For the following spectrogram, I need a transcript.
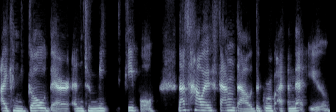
I can go there and to meet people. That's how I found out the group I met you.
